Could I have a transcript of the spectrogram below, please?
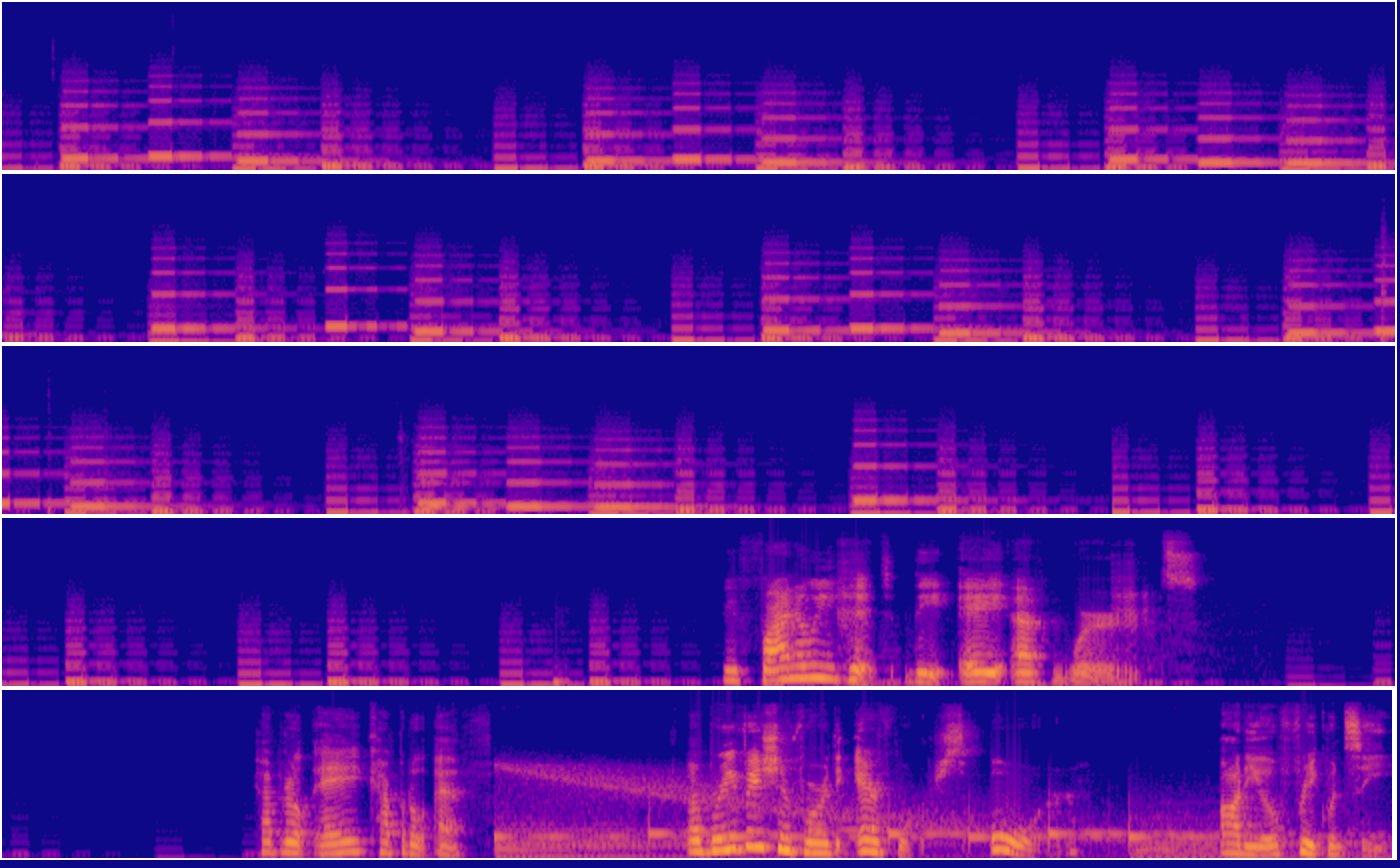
We finally hit the AF words. Capital A, capital F. Abbreviation for the Air Force, or audio frequency.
